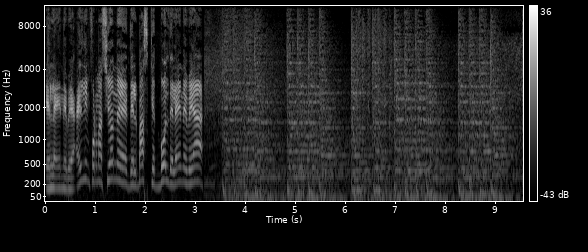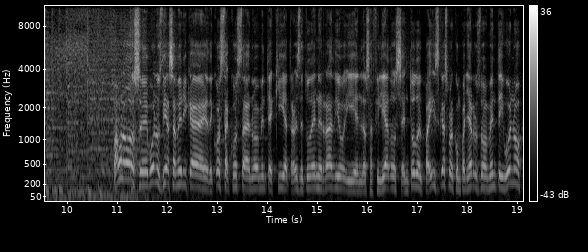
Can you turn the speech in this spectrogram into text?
en la NBA. Es la información eh, del básquetbol de la NBA. Vámonos, eh, buenos días América, eh, de costa a costa, nuevamente aquí a través de tu DN Radio y en los afiliados en todo el país. Gracias por acompañarnos nuevamente. Y bueno,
